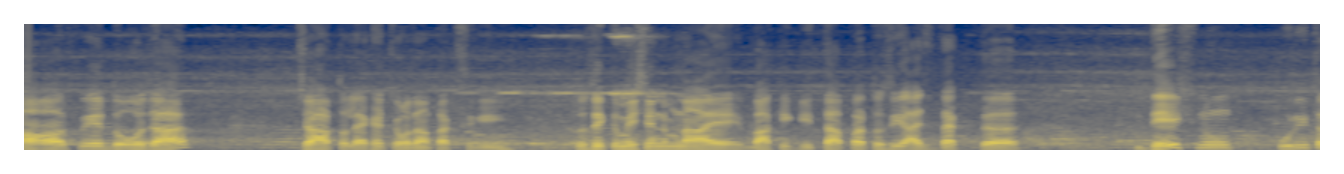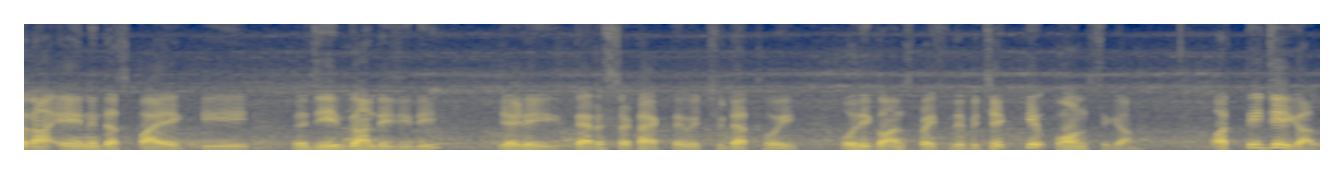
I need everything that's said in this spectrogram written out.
ਔਰ ਫਿਰ 2004 ਤੋਂ ਲੈ ਕੇ 14 ਤੱਕ ਸੀਗੀ। ਤੁਸੀਂ ਕਮਿਸ਼ਨ ਬਣਾਏ, ਬਾਕੀ ਕੀਤਾ, ਪਰ ਤੁਸੀਂ ਅੱਜ ਤੱਕ ਦੇਸ਼ ਨੂੰ ਪੂਰੀ ਤਰ੍ਹਾਂ ਇਹ ਨਹੀਂ ਦੱਸ ਪਾਏ ਕਿ ਰਾਜੀਵ ਗਾਂਧੀ ਜੀ ਦੀ ਜਿਹੜੀ ਟੈਰਰਿਸਟ ਅਟੈਕ ਦੇ ਵਿੱਚ ਡੈਥ ਹੋਈ, ਉਹਦੀ ਕਨਸਪੀਰੇਸੀ ਦੇ ਪਿੱਛੇ ਕਿ, ਕੌਣ ਸੀਗਾ? ਔਰ ਤੀਜੀ ਗੱਲ,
